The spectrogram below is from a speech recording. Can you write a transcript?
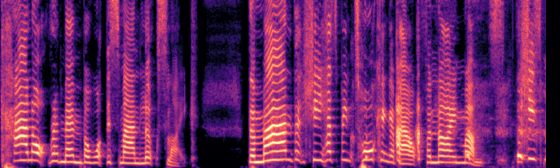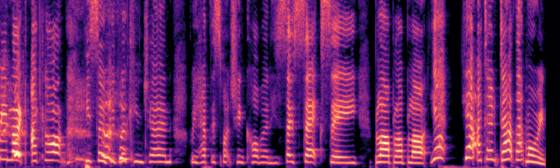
cannot remember what this man looks like. The man that she has been talking about for nine months. She's been like, I can't. He's so good looking, Jen. We have this much in common. He's so sexy. Blah, blah, blah. Yeah, yeah, I don't doubt that, Maureen.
